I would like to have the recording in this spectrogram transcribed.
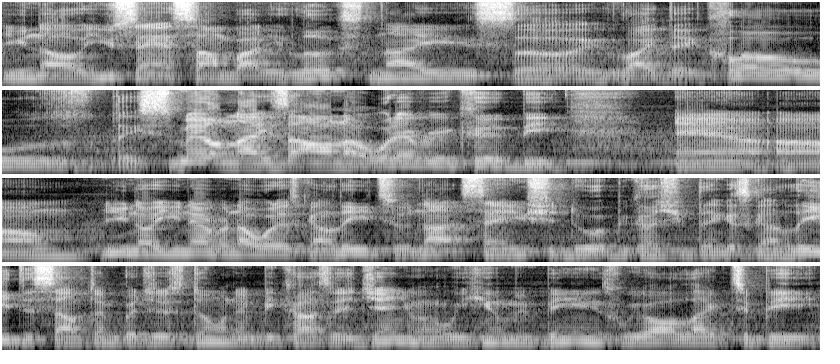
You know, you saying somebody looks nice, uh, like their clothes, they smell nice. I don't know, whatever it could be. And um, you know, you never know what it's gonna lead to. Not saying you should do it because you think it's gonna lead to something, but just doing it because it's genuine. We human beings, we all like to be,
